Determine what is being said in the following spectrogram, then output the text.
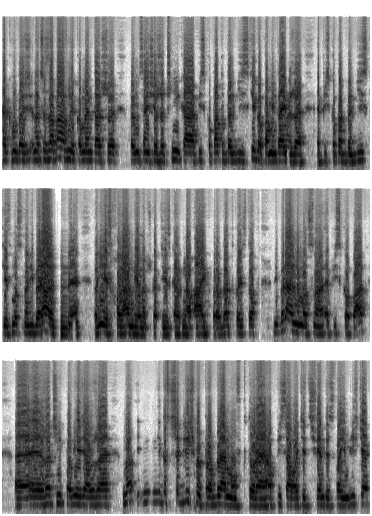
taką dość, znaczy zabawny komentarz w pewnym sensie rzecznika episkopatu belgijskiego. Pamiętajmy, że episkopat belgijski jest mocno liberalny. To nie jest Holandia na przykład, gdzie jest kardynał Eick, prawda, tylko jest to liberalny mocno episkopat. E, rzecznik powiedział, że no, nie dostrzegliśmy problemów, które opisał Ojciec Święty w swoim liście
